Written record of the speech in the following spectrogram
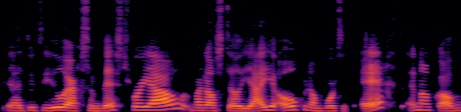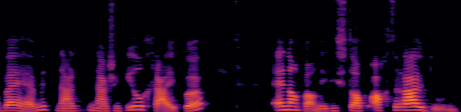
ja, doet hij heel erg zijn best voor jou, maar dan stel jij je open, dan wordt het echt en dan kan bij hem het naar, naar zijn keel grijpen en dan kan hij die stap achteruit doen.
